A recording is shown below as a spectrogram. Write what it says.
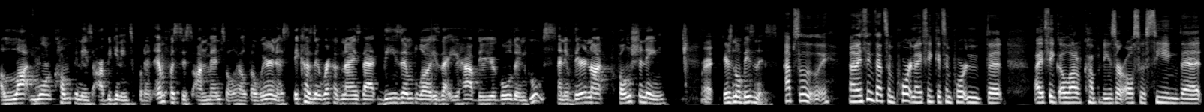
a lot more companies are beginning to put an emphasis on mental health awareness because they recognize that these employees that you have, they're your golden goose. And if they're not functioning Right. There's no business. Absolutely. And I think that's important. I think it's important that I think a lot of companies are also seeing that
